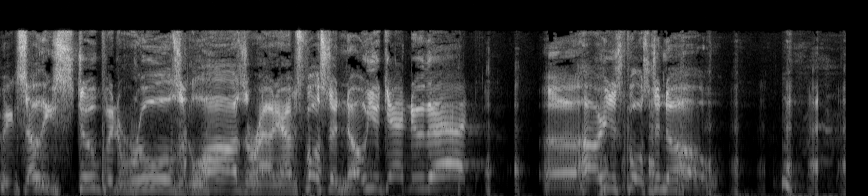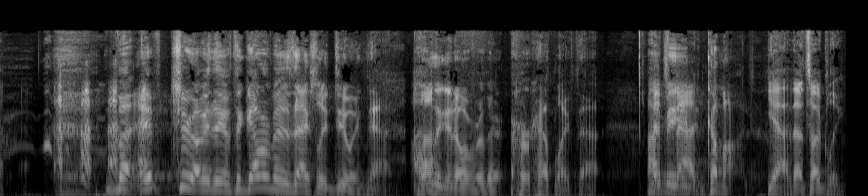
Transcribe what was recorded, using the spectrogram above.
mean, some of these stupid rules and laws around here. I'm supposed to know you can't do that. Uh, how are you supposed to know? But if true, I mean, if the government is actually doing that, holding it over their, her head like that, I Uh-huh. That's mean, bad. come on. Yeah, that's ugly.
